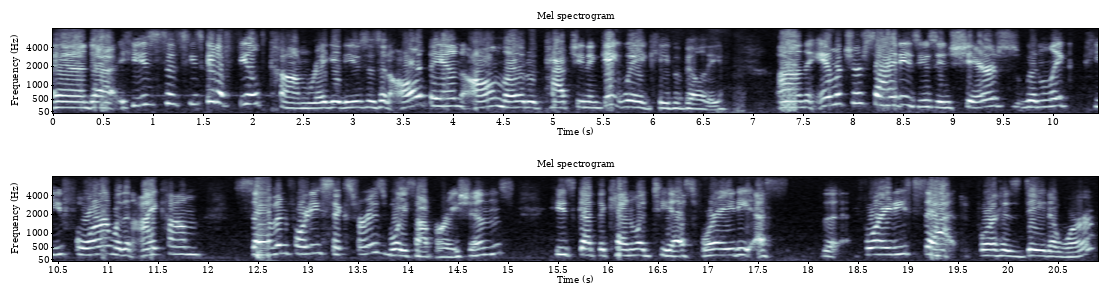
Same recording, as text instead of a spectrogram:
and uh, he says he's got a field com rig it uses an all band all mode with patching and gateway capability on the amateur side he's using shares winlink p4 with an icom 746 for his voice operations He's got the Kenwood TS 480S, the 480 SAT for his data work.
